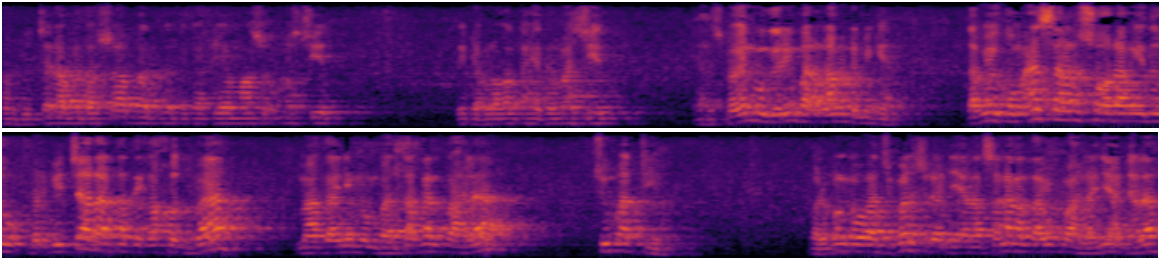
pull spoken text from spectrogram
berbicara pada sahabat ketika dia masuk masjid tidak melakukan tahiyatul masjid. Ya, sebagian mengiring para ulama demikian. Tapi hukum asal seorang itu berbicara ketika khutbah, maka ini membatalkan pahala Jumat dia. Walaupun kewajiban sudah dia laksanakan, tapi pahalanya adalah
